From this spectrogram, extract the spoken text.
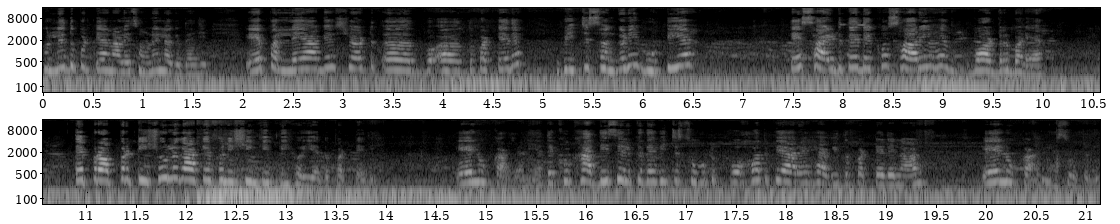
ਖੁੱਲੇ ਦੁਪੱਟਿਆਂ ਨਾਲੇ ਸੋਹਣੇ ਲੱਗਦੇ ਆ ਜੀ। ਇਹ ਪੱਲੇ ਆ ਗਏ ਸ਼ਰਟ ਦੁਪੱਟੇ ਦੇ, ਵਿੱਚ ਸੰਘਣੀ ਬੂਟੀ ਹੈ ਤੇ ਸਾਈਡ ਤੇ ਦੇਖੋ ਸਾਰੀ ਇਹ ਬਾਰਡਰ ਬਣਿਆ। ਤੇ ਪ੍ਰੋਪਰ ਟਿਸ਼ੂ ਲਗਾ ਕੇ ਫਿਨਿਸ਼ਿੰਗ ਕੀਤੀ ਹੋਈ ਹੈ ਦੁਪੱਟੇ ਦੀ। ਇਹ ਲੁੱਕ ਆ ਜਾਣੀ ਹੈ ਦੇਖੋ ਖਾਦੀ ਸਿਲਕ ਦੇ ਵਿੱਚ ਸੂਟ ਬਹੁਤ ਪਿਆਰੇ ਹੈਵੀ ਦੁਪੱਟੇ ਦੇ ਨਾਲ। ਇਹ ਲੁੱਕ ਆਣੀ ਹੈ ਸੂਟ ਦੀ।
